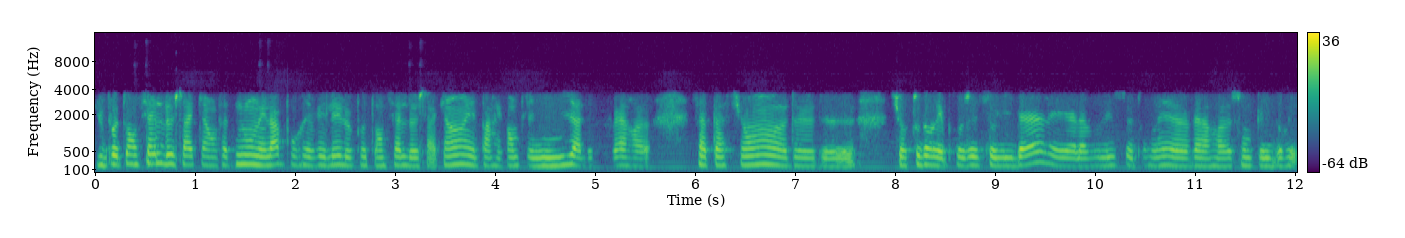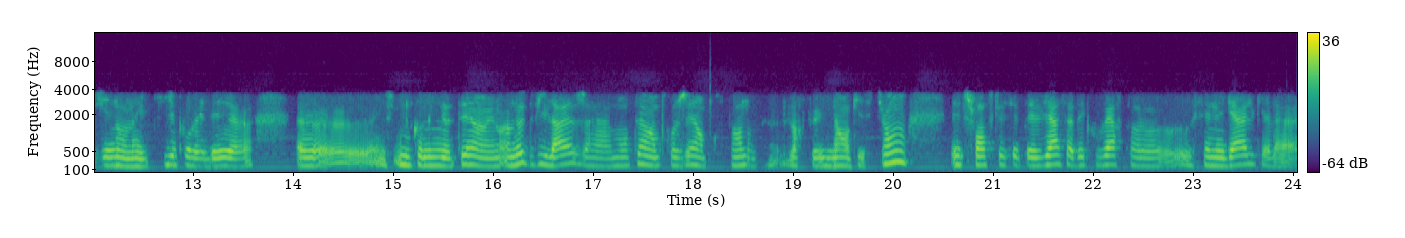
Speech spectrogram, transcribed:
du potentiel de chacun. En fait, nous on est là pour révéler le potentiel de chacun et par exemple, Émilie a découvert euh, sa passion euh, de, de surtout dans les projets solidaires et elle a voulu se tourner euh, vers son pays d'origine en Haïti pour aider une communauté, un, un autre village à monter un projet important, donc euh, l'orphelinat en question. Et je pense que c'était via sa découverte euh, au Sénégal qu'elle a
